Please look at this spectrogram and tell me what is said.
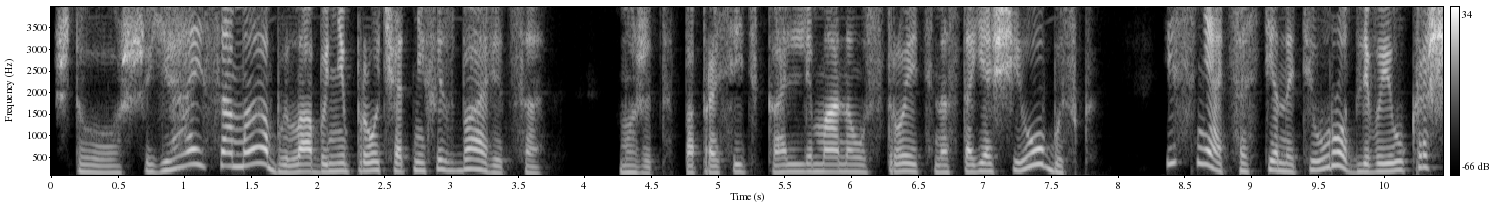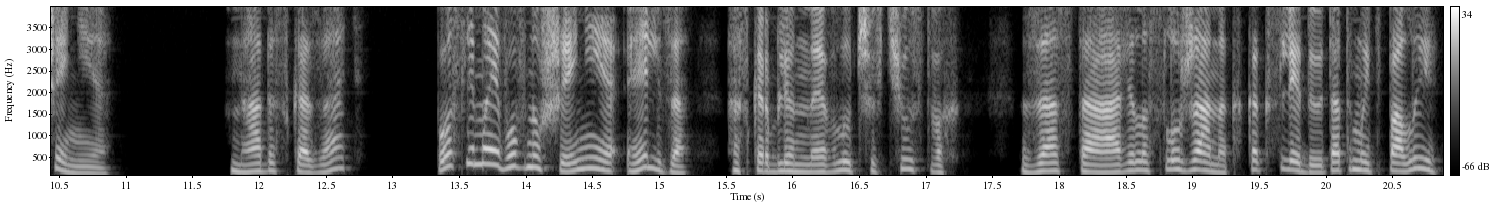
Что ж, я и сама была бы не прочь от них избавиться. Может, попросить Каллимана устроить настоящий обыск и снять со стен эти уродливые украшения? Надо сказать, после моего внушения Эльза, оскорбленная в лучших чувствах, заставила служанок как следует отмыть полы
